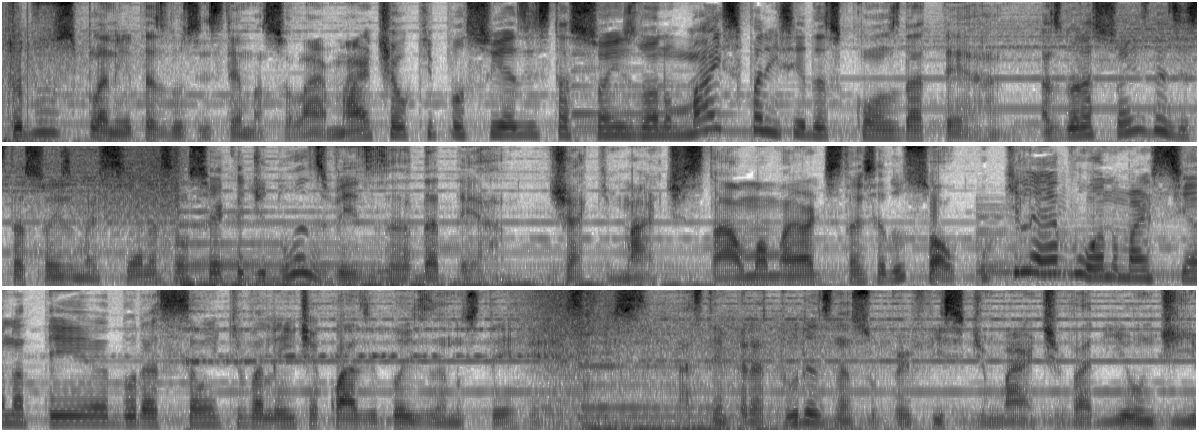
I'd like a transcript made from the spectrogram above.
De todos os planetas do sistema solar, Marte é o que possui as estações do ano mais parecidas com as da Terra. As durações das estações marcianas são cerca de duas vezes a da Terra, já que Marte está a uma maior distância do Sol, o que leva o ano marciano a ter a duração equivalente a quase dois anos terrestres. As temperaturas na superfície de Marte variam de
